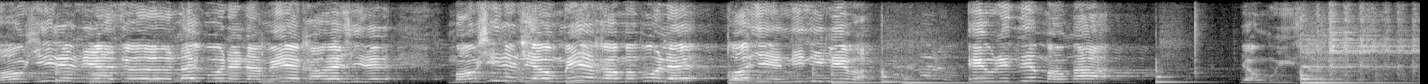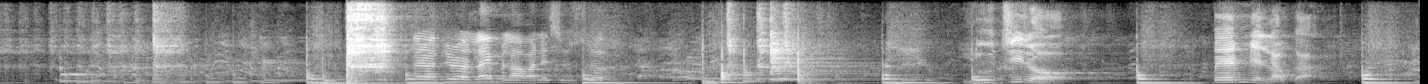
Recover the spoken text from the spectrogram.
မောင်ရှိတဲ့နေရာဆိုလိုက်ဖို့နေတာမင်းရဲ့ခါပဲရှိတယ်မောင်ရှိတဲ့နေရာကိုမင်းရဲ့ခါမဖို့လဲသွားကြည့်ရင်နီးနီးလေးပါအေဝရီသင်းမောင်က ပြောင်းဝီးစားအဲ့ဒါပြောတော့လိုက်မလာပါနဲ့ဆိုဆိုလူကြည့်တော့ပဲမြစ်လောက်ကမ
